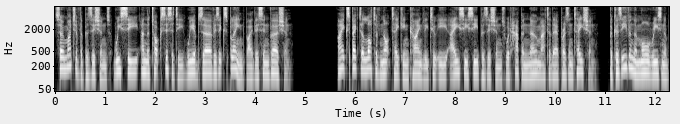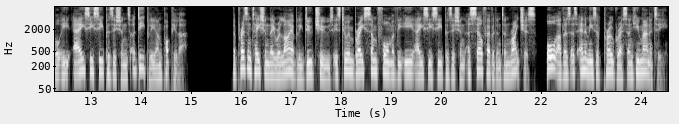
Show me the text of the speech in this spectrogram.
So much of the positions we see and the toxicity we observe is explained by this inversion. I expect a lot of not taking kindly to EACC positions would happen no matter their presentation, because even the more reasonable EACC positions are deeply unpopular the presentation they reliably do choose is to embrace some form of the EACC position as self evident and righteous, all others as enemies of progress and humanity,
